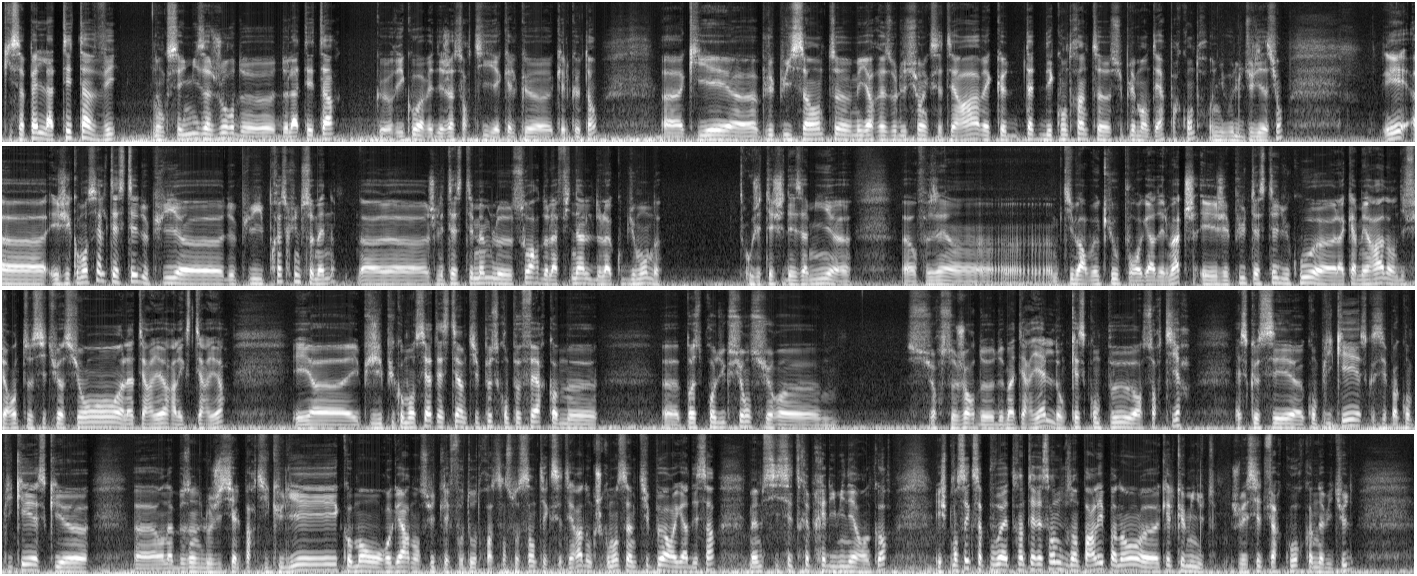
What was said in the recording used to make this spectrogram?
qui s'appelle la Theta V. Donc c'est une mise à jour de, la Theta que Ricoh avait déjà sorti il y a quelques, quelques temps. euh, qui est plus puissante, meilleure résolution, etc. Avec peut-être des contraintes supplémentaires par contre au niveau de l'utilisation. Et, euh, et j'ai commencé à le tester depuis, euh, presque une semaine. Euh, je l'ai testé même le soir de la finale de la Coupe du Monde, où j'étais chez des amis, on faisait un, petit barbecue pour regarder le match, et j'ai pu tester du coup la caméra dans différentes situations, à l'intérieur, à l'extérieur. Et, puis j'ai pu commencer à tester un petit peu ce qu'on peut faire comme post-production sur, ce genre de matériel. Donc qu'est-ce qu'on peut en sortir? Est-ce que c'est euh, compliqué? Est-ce que c'est pas compliqué? Est-ce qu'on a besoin de logiciels particuliers? Comment on regarde ensuite les photos 360, etc. Donc je commence un petit peu à regarder ça, même si c'est très préliminaire encore. Et je pensais que ça pouvait être intéressant de vous en parler pendant euh, quelques minutes. Je vais essayer de faire court comme d'habitude.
